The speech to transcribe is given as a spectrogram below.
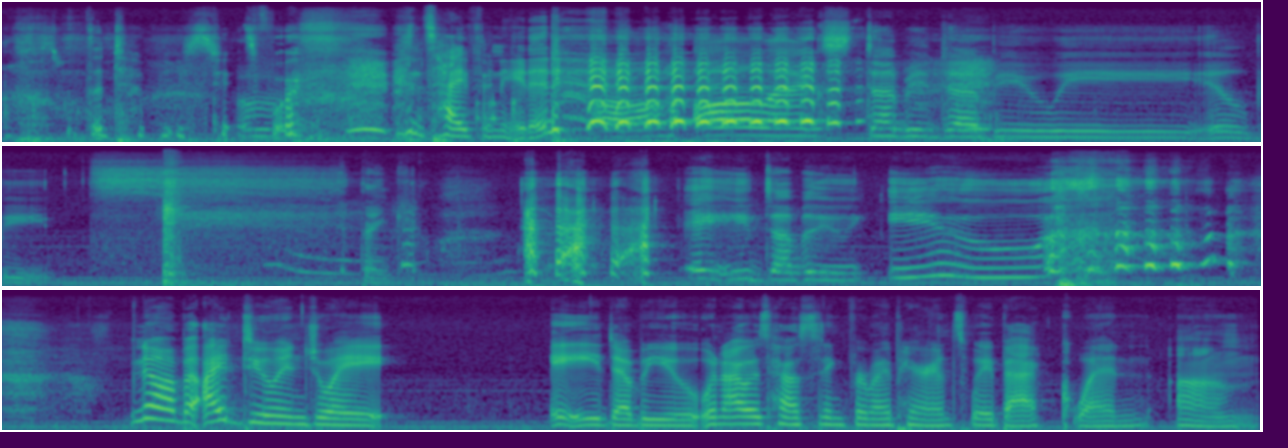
That's what the W stands for. it's hyphenated. all, all ex WWE elites. Thank you. AEW, ew. No, but I do enjoy AEW. When I was house sitting for my parents way back when, um,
